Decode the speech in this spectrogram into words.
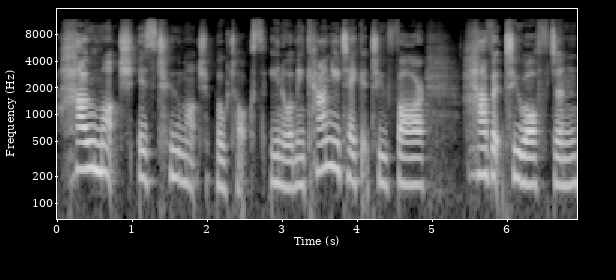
how much is too much Botox? You know, I mean, can you take it too far, have it too often?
